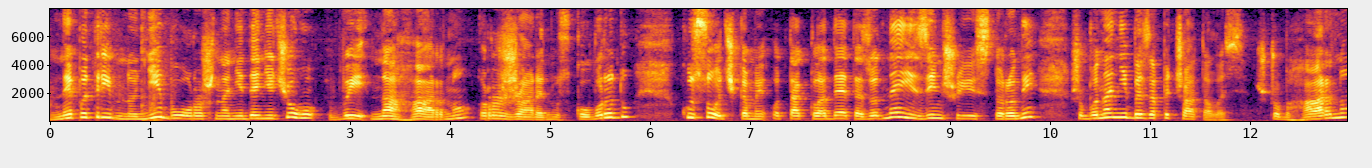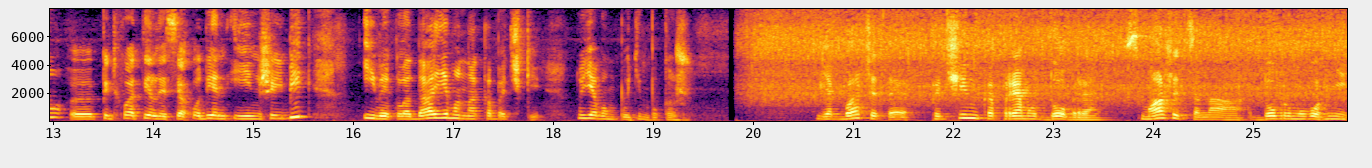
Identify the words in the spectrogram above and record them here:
Не потрібно ні борошна, ніде нічого. Ви на гарно розжарену сковороду кусочками отак кладете з однієї з іншої сторони, щоб вона ніби запечаталась, щоб гарно е, підхватилися один і інший бік, і викладаємо на кабачки. Ну, я вам потім покажу. Як бачите, печінка прямо добре смажиться на доброму вогні.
